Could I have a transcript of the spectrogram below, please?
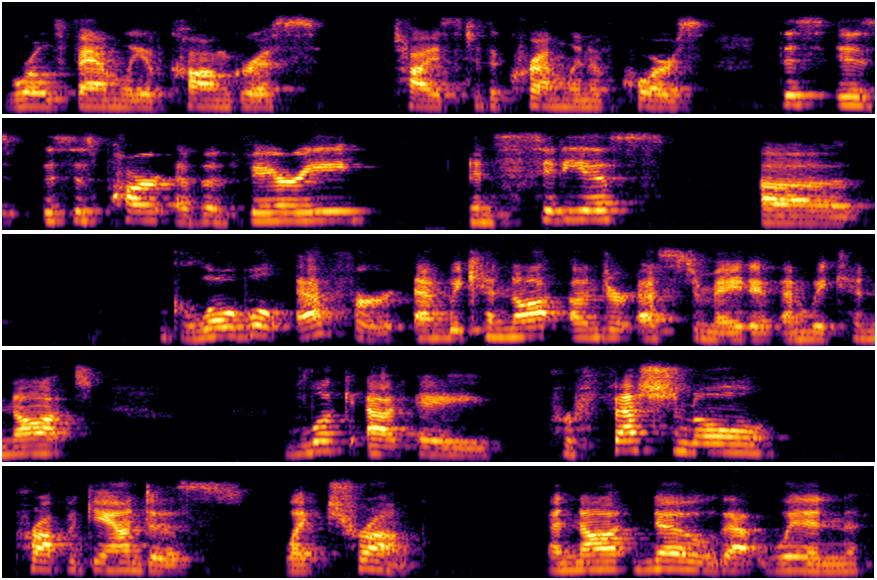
World Family of Congress, ties to the Kremlin, of course this is this is part of a very insidious uh, global effort, and we cannot underestimate it, and we cannot look at a professional propagandist like Trump and not know that when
